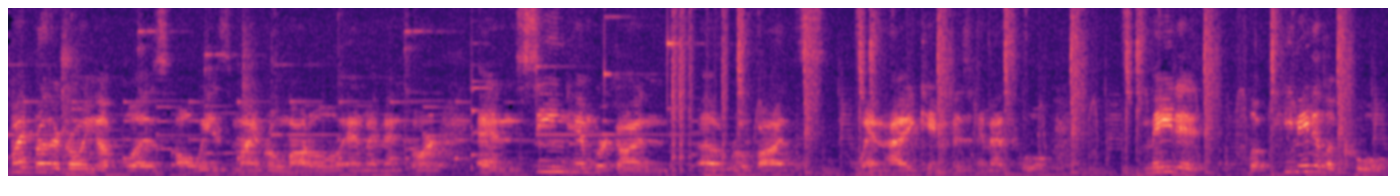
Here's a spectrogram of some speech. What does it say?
My brother growing up was always my role model and my mentor, and seeing him work on uh, robots when I came to visit him at school made it look, he made it look cool.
